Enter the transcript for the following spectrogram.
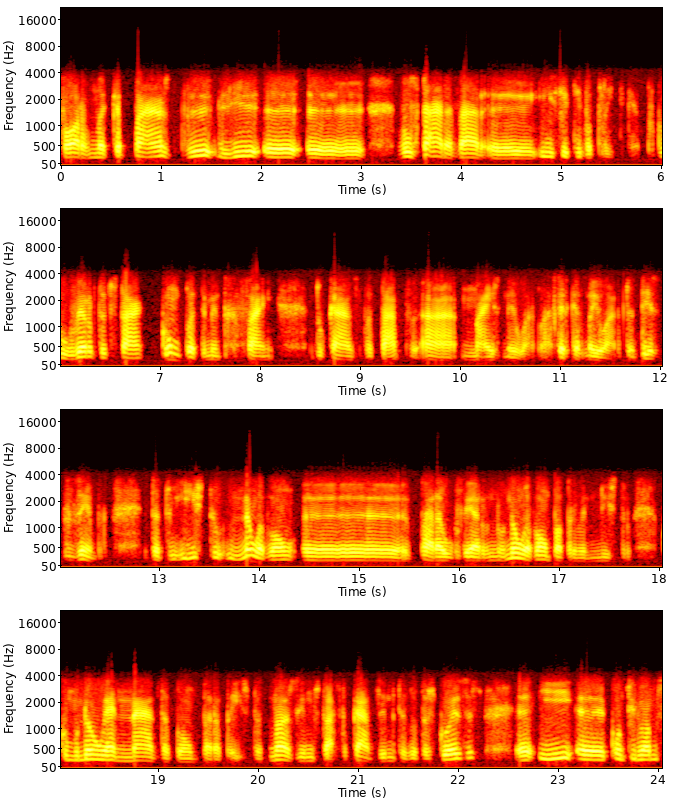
fórmula capaz de lhe uh, uh, voltar a dar iniciativa política. Porque o governo, portanto, está completamente refém do caso da TAP há mais de meio ano, há cerca de meio ano, portanto, desde dezembro. Portanto, isto não é bom para o Governo, não é bom para o Primeiro-Ministro, como não é nada bom para o país. Portanto, nós devemos estar focados em muitas outras coisas uh, e uh, continuamos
